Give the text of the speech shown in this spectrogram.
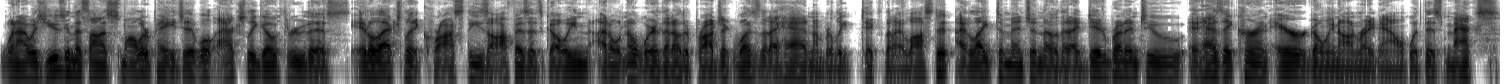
When I was using this on a smaller page, it will actually go through this. It'll actually cross these off as it's going. I don't know where that other project was that I had, and I'm really ticked that I lost it. I like to mention though that I did run into it has a current error going on right now with this max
